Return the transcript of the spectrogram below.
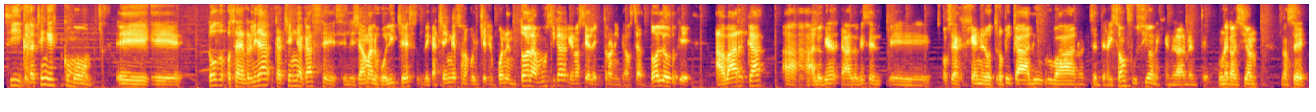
Sí, cachengue es como eh, todo, o sea, en realidad cachengue acá se, se, le llama a los boliches de cachengue, son los boliches que ponen toda la música que no sea electrónica, o sea, todo lo que abarca a, lo, que, a lo que es el, eh, o sea, género tropical, urbano, etc. Y son fusiones generalmente. Una canción, no sé,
